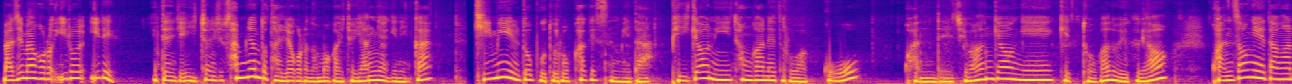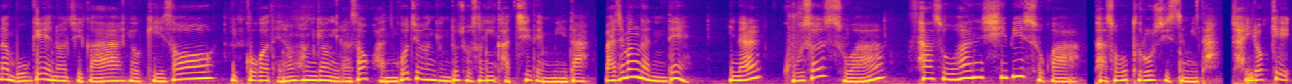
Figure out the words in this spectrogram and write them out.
마지막으로 1월 1일 이때 이제 2023년도 달력으로 넘어가 있죠. 양력이니까. 기미일도 보도록 하겠습니다. 비견이 천간에 들어왔고 관대지 환경에 기토가 놓이고요. 관성에 해당하는 목의 에너지가 여기서 입고가 되는 환경이라서 관고지 환경도 조성이 같이 됩니다. 마지막 날인데 이날 구설수와 사소한 시비수가 다소 들어올 수 있습니다. 자 이렇게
